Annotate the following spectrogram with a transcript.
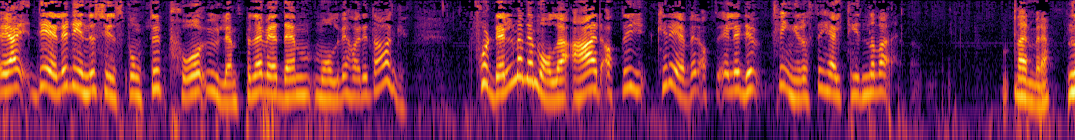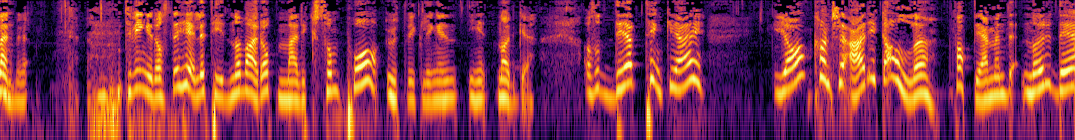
Jeg deler dine synspunkter på ulempene ved det målet vi har i dag. Fordelen med det målet er at det krever at, Eller det tvinger oss til hele tiden å være Nærmere. Nærmere. Tvinger oss til hele tiden å være oppmerksom på utviklingen i Norge. Altså Det tenker jeg ja, kanskje er ikke alle fattige, men det, når det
